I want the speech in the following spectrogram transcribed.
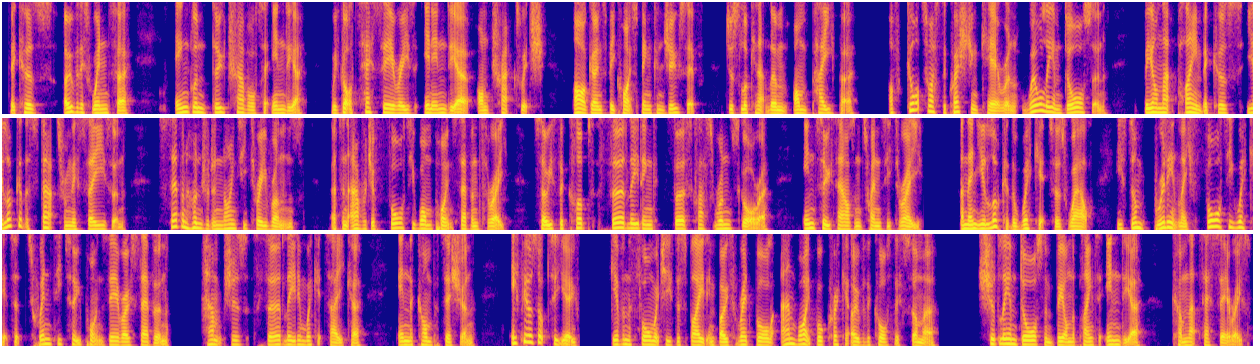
because over this winter, England do travel to India. We've got a test series in India on tracks which are going to be quite spin conducive. Just looking at them on paper, I've got to ask the question, Ciaran will Liam Dawson be on that plane? Because you look at the stats from this season 793 runs at an average of 41.73. So he's the club's third leading first class run scorer in 2023. And then you look at the wickets as well. He's done brilliantly 40 wickets at 22.07, Hampshire's third leading wicket taker in the competition. If it was up to you, given the form which he's displayed in both red ball and white ball cricket over the course this summer, should Liam Dawson be on the plane to India come that test series?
